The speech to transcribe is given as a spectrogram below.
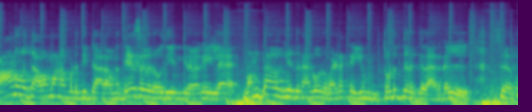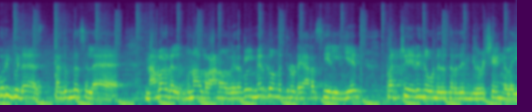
ராணுவத்தை அவமானப்படுத்திட்டார் அவங்க தேச விரோதி என்கிற வகையில் மம்தாவுக்கு எதிராக ஒரு வழக்கையும் தொடுத்திருக்கிறார்கள். குறிப்பிட தகுந்த சில நபர்கள் முன்னாள் ராணுவ வீரர்கள் மேற்கு வங்கத்தினுடைய அரசியல் ஏன் பற்றி எறிந்து கொண்டிருக்கிறது என்கிற விஷயங்களை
